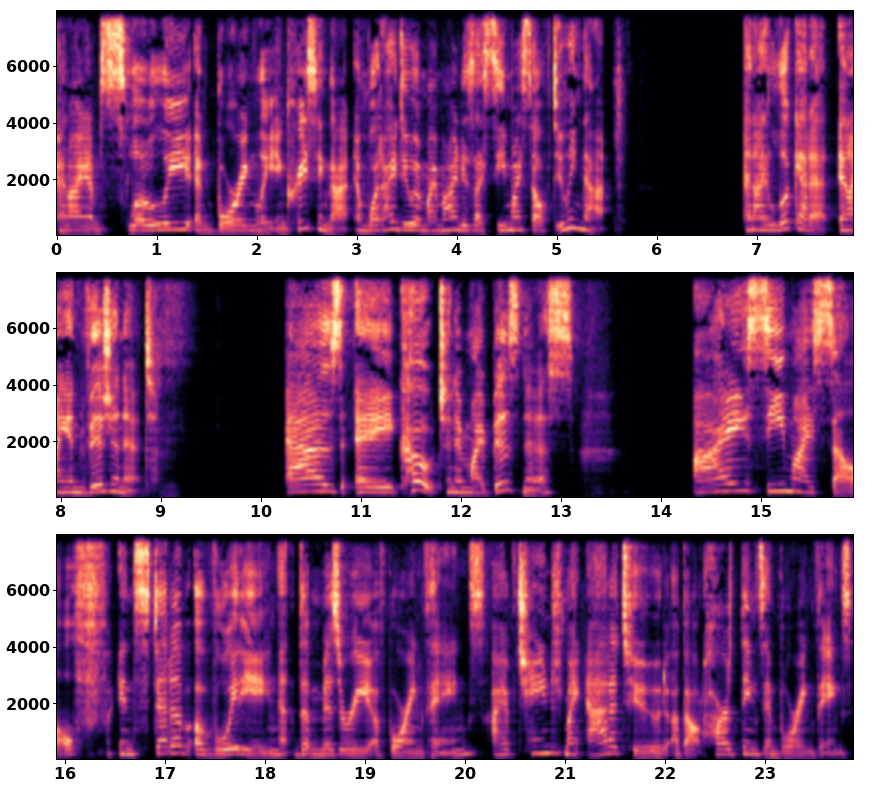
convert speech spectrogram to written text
And I am slowly and boringly increasing that. And what I do in my mind is I see myself doing that. And I look at it and I envision it. As a coach and in my business, I see myself instead of avoiding the misery of boring things, I have changed my attitude about hard things and boring things.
